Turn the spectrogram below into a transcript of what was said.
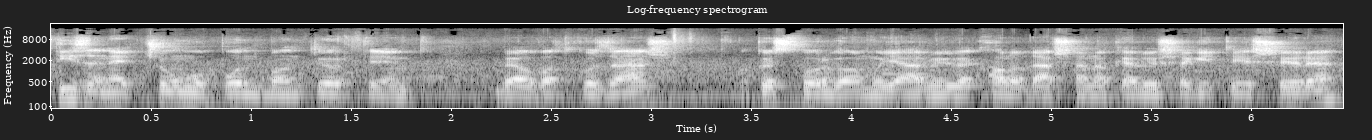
11 csomópontban történt beavatkozás a közforgalmú járművek haladásának elősegítésére,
